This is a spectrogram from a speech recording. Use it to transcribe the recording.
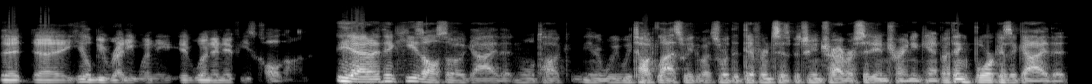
that uh, he'll be ready when he when and if he's called on. Yeah, and I think he's also a guy that, and we'll talk. You know, we, we talked last week about sort of the differences between Traverse City and training camp. I think Bourque is a guy that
